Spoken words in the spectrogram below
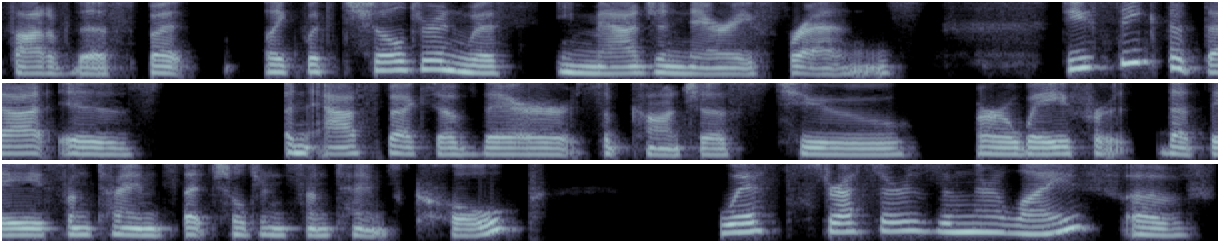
thought of this, but like with children with imaginary friends, do you think that that is an aspect of their subconscious to, or a way for that they sometimes, that children sometimes cope with stressors in their life of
